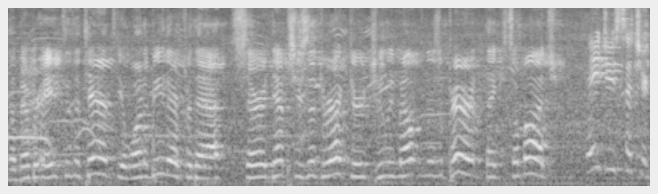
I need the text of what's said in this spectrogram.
November 8th to the 10th. You'll want to be there for that. Sarah Dempsey's the director. Julie Melton is a parent. Thank you so much. They do such a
